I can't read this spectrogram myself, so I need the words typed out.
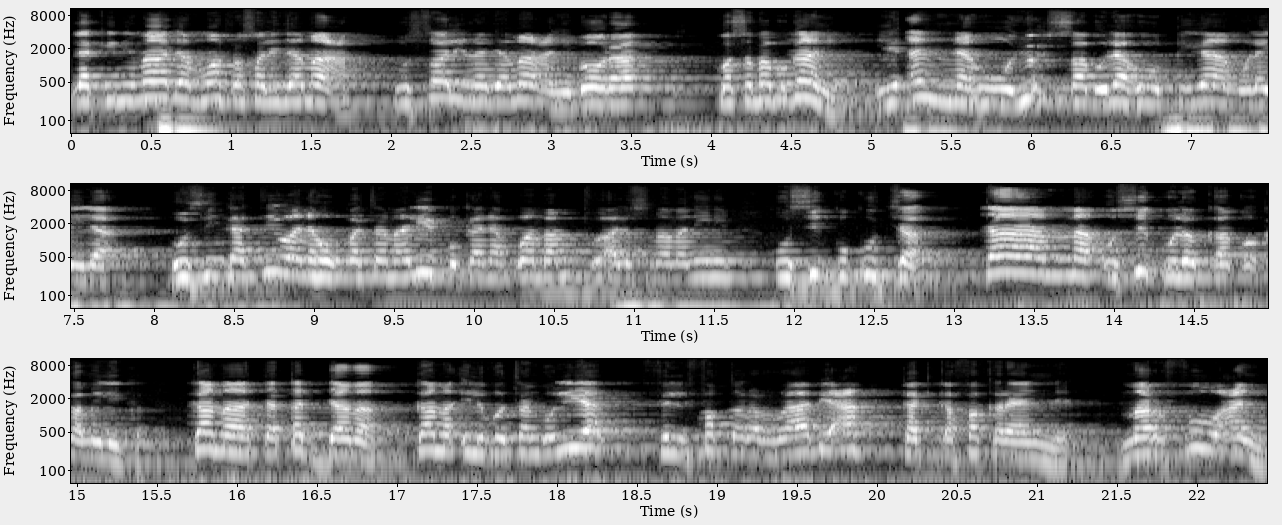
لكن ماذا ما تصلي جماعة؟ تصلي لا جماعة نبورة وسبب غاني. لأنه يحسب له قيام ليلة. وزكتي وأنه بتماليك كان قوام بمت على سمامنيني وسيك كوتا تام أسيك كمليك كما تقدم. كما إلفو في الفقرة الرابعة. كتك فقرة مرفوعا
